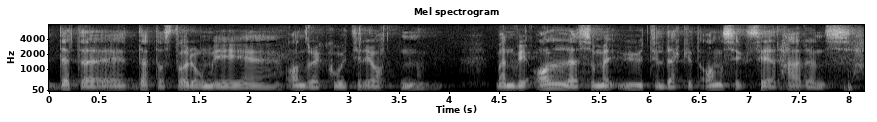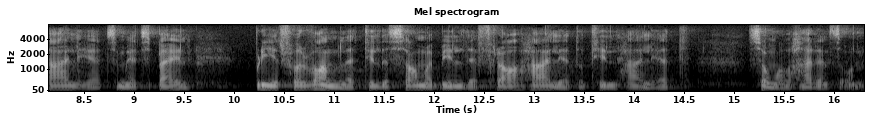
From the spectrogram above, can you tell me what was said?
dette, dette, står om i 2. kor 318. Men vi alle som er utildekket ansikt, ser Herrens herlighet som i et speil, blir forvandlet til det samme bildet fra herlighet og til herlighet som av Herrens ånd.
